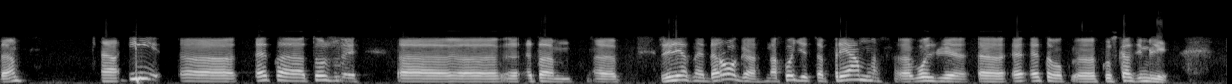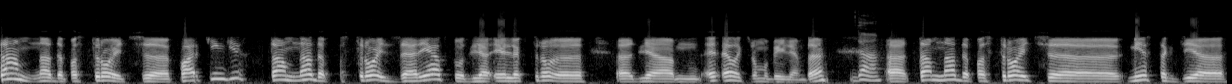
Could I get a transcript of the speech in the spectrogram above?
да. Э, и э, это тоже Э, эта э, железная дорога находится прямо э, возле этого куска земли. Там надо построить паркинги, там надо построить зарядку для электро для электромобилей, да? Да. Там надо построить место, где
